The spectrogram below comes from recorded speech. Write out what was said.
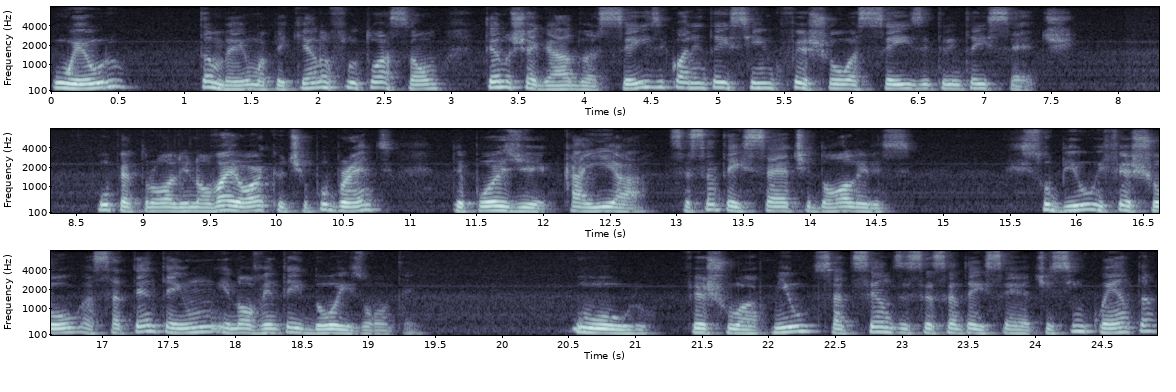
O euro também uma pequena flutuação, tendo chegado a 6,45, fechou a 6,37. O petróleo em Nova York, o tipo Brent, depois de cair a 67 dólares, subiu e fechou a 71,92 ontem. O ouro fechou a 1.767,50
